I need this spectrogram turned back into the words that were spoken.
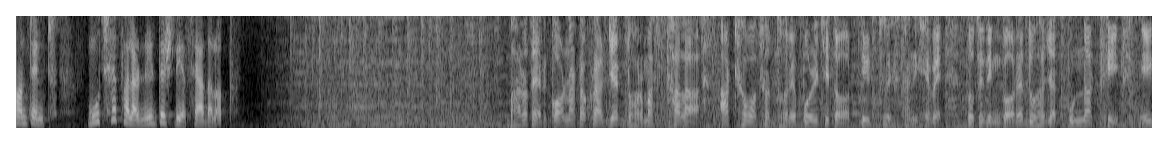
কন্টেন্ট মুছে ফেলার নির্দেশ দিয়েছে আদালত। ভারতের কর্ণাটক রাজ্যের ধর্মাস্থলা আটশো বছর ধরে পরিচিত তীর্থস্থান হিসেবে প্রতিদিন গড়ে দু হাজার পুণ্যার্থী এই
